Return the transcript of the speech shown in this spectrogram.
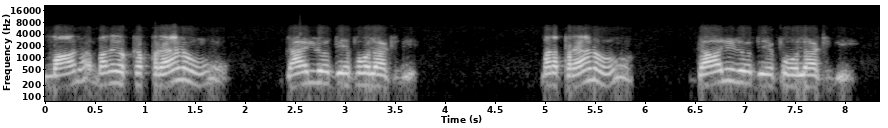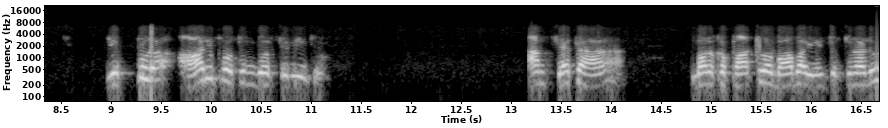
మన మన యొక్క ప్రాణం గాలిలో దీపోలాంటిది మన ప్రాణం గాలిలో దీపోలాంటిది ఎప్పుడు ఆరిపోతుందో తెలియదు. అంచేత మరొక పాటలో బాబా ఏం చెప్తున్నాడు?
